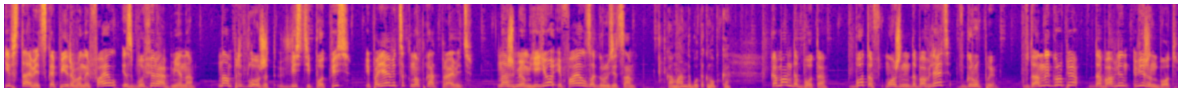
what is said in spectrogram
и вставить скопированный файл из буфера обмена. Нам предложат ввести подпись и появится кнопка «Отправить». Нажмем ее и файл загрузится. Команда бота кнопка. Команда бота. Ботов можно добавлять в группы. В данной группе добавлен Vision Bot,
